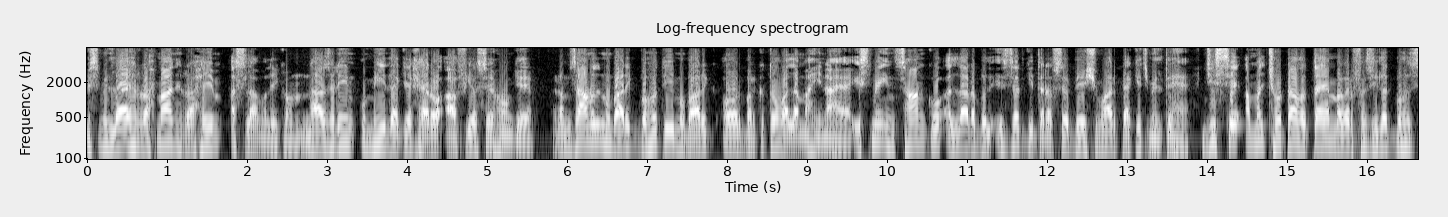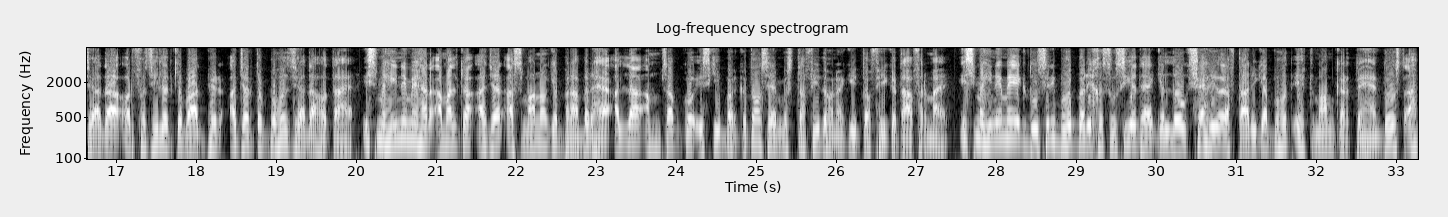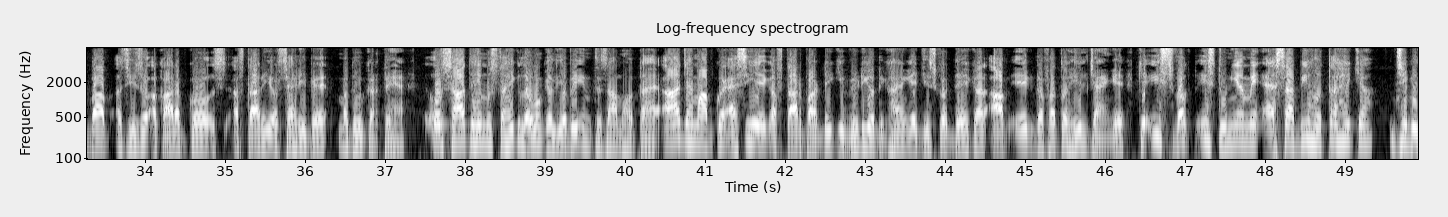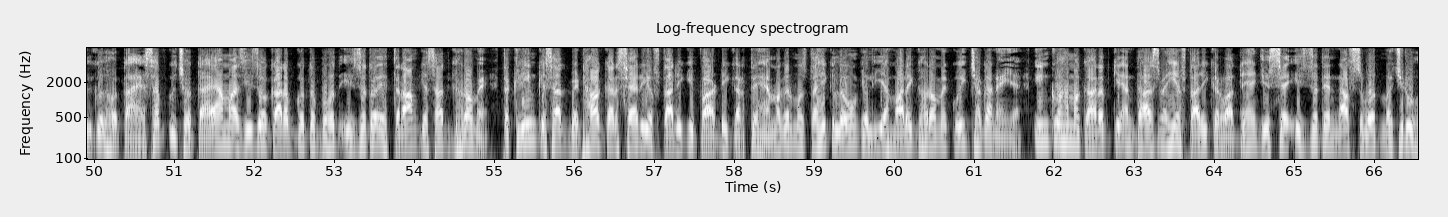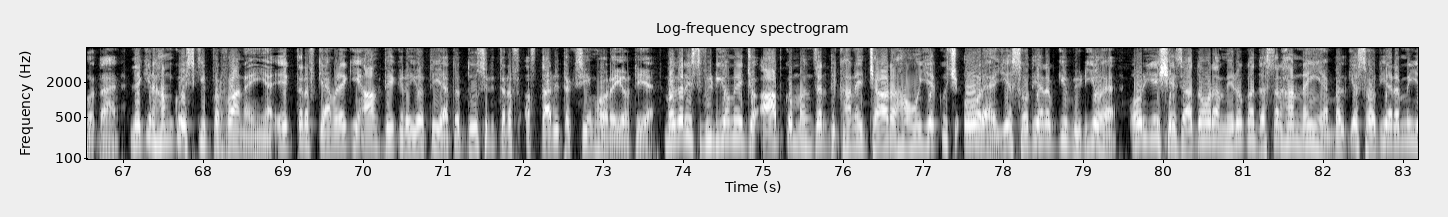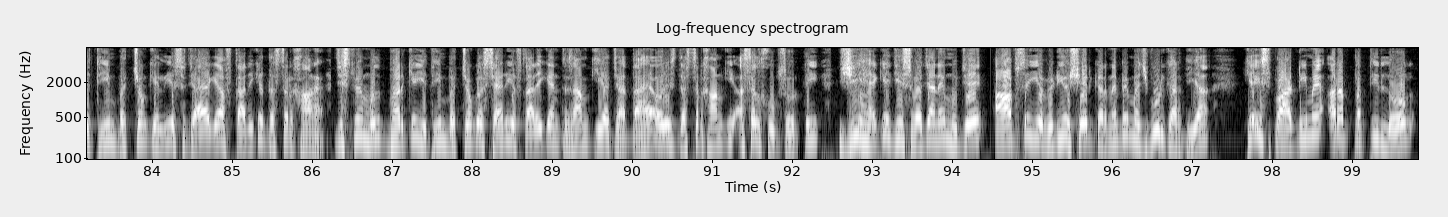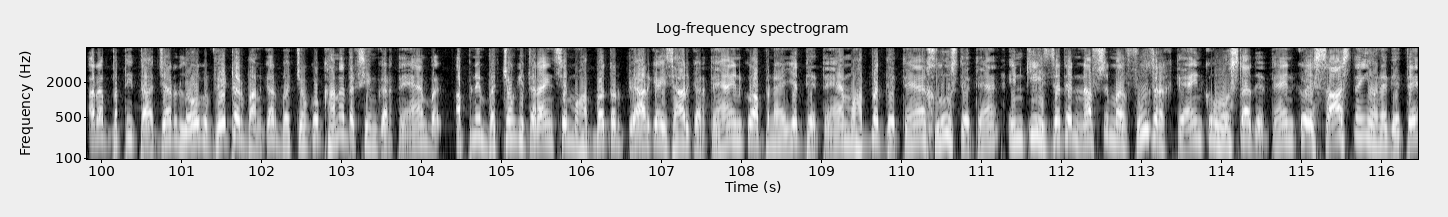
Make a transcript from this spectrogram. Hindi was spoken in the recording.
बिस्मिल्लाहिर्रहमानिर्रहीम। अस्सलाम नाजरीन उम्मीद है कि खैर आफियत से होंगे। रमज़ानुल मुबारक बहुत ही मुबारक और बरकतों वाला महीना है। इसमें इंसान को अल्लाह रब्बुल इज़्ज़त की तरफ़ से बेशुमार पैकेज मिलते हैं, जिससे अमल छोटा होता है मगर फजीलत बहुत ज़्यादा और फजीलत के बाद फिर अजर तो बहुत ज़्यादा होता है। इस महीने में हर अमल का अजर आसमानों के बराबर है। अल्लाह हम सबको इसकी बरकतों से मुस्तफ़ होने की तोफ़ी अता फरमाए। इस महीने में एक दूसरी बहुत बड़ी खसूसियत है कि लोग शहरी और अफ्तारी का बहुत अहतमाम करते हैं। दोस्त अहबाब अज़ीज़ अकारब को अफ्तारी और शहरी पे मधु करते हैं। और साथ ही मुस्तक लोगों के लिए भी इंतज़ाम होता है। आज हम आपको ऐसी ही एक अफ्तार पार्टी की वीडियो दिखाएँगे, जिसको देखकर आप एक दफ़ा तो हिल जाएँगे कि इस वक्त इस दुनिया में ऐसा भी होता है क्या? जी, बिल्कुल होता है। सब कुछ होता है। हम अजीज़ों कारब को तो बहुत इज़्ज़त और एहतराम के साथ घरों में, तकरीम के साथ बैठा कर सैर अफ्तारी की पार्टी करते हैं। मगर मुस्तक लोगों के लिए हमारे घरों में कोई जगह नहीं है। इनको हम अकारत के अंदाज में ही अफ्तारी करवाते हैं, जिससे इज़्ज़त नफ्स बहुत मजरू होता है। लेकिन हमको इसकी परवाह नहीं है। एक तरफ़ कैमरे की आँख देख रही होती है तो दूसरी तरफ़ अफ्तारी तकसीम हो रही होती है। मगर इस वीडियो में जो आपको मंजर दिखाने जा रहा हूँ, ये कुछ और है। ये सऊदी अरब की वीडियो है। और ये शहजादों और अमीरों का दस्तरखान नहीं है, बल्कि सऊदी अरब में यतीम बच्चों के लिए सजाया गया अफ्तारी का दस्तरखान है, जिसमें मुल्क भर के यतीम बच्चों को शहरी अफतारी का इंतज़ाम किया जाता है। और इस दस्तरखान की असल खूबसूरती ये है कि जिस वजह ने मुझे आपसे ये वीडियो शेयर करने पे मजबूर कर दिया कि इस पार्टी में अरबपति लोग, अरबपति ताजर लोग, वेटर बनकर बच्चों को खाना तकसीम करते हैं। अपने बच्चों की तरह इनसे मोहब्बत और प्यार का इजहार करते हैं, इनको अपनाइत देते हैं, मोहब्बत देते हैं, खलूस देते हैं, इनकी इज़्ज़त नफ्स महफूज रखते हैं, इनको हौसला देते हैं, इनको एहसास नहीं होने देते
